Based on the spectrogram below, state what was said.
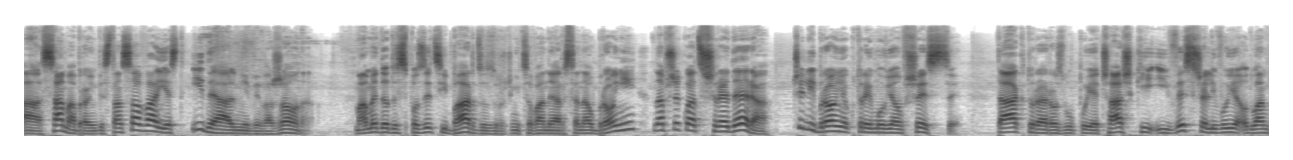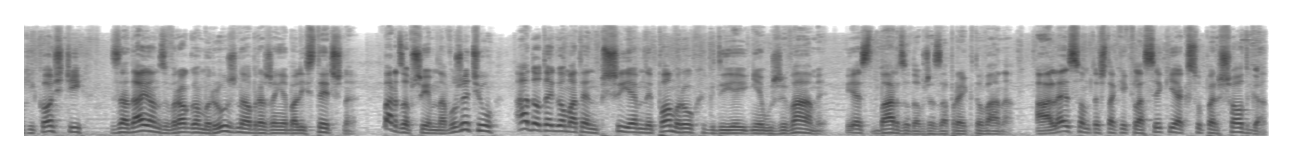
A sama broń dystansowa jest idealnie wyważona. Mamy do dyspozycji bardzo zróżnicowany arsenał broni, na przykład Shreddera, czyli broń, o której mówią wszyscy. Ta, która rozłupuje czaszki i wystrzeliwuje odłamki kości, zadając wrogom różne obrażenia balistyczne. Bardzo przyjemna w użyciu, a do tego ma ten przyjemny pomruk, gdy jej nie używamy. Jest bardzo dobrze zaprojektowana. Ale są też takie klasyki jak Super Shotgun,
